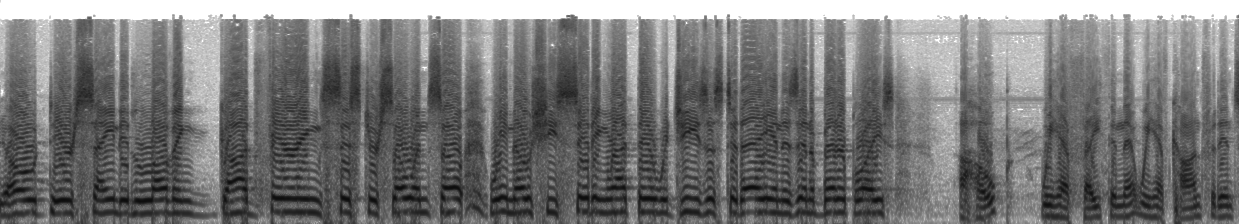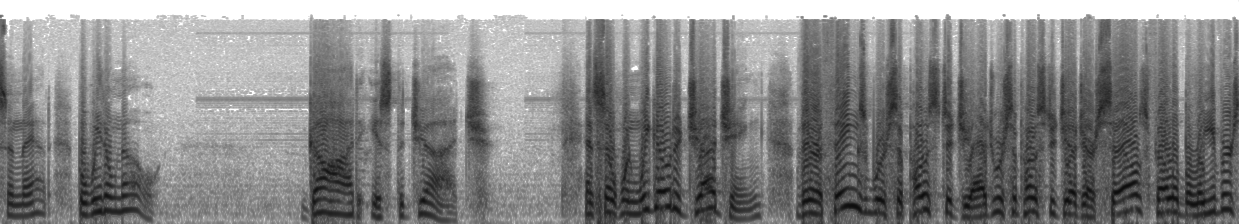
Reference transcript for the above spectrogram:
oh, dear sainted, loving, God fearing sister so and so, we know she's sitting right there with Jesus today and is in a better place. I hope. We have faith in that. We have confidence in that. But we don't know. God is the judge. And so when we go to judging, there are things we're supposed to judge. We're supposed to judge ourselves, fellow believers,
